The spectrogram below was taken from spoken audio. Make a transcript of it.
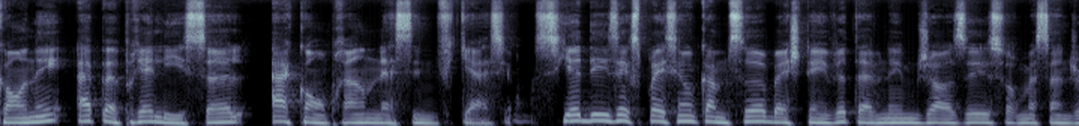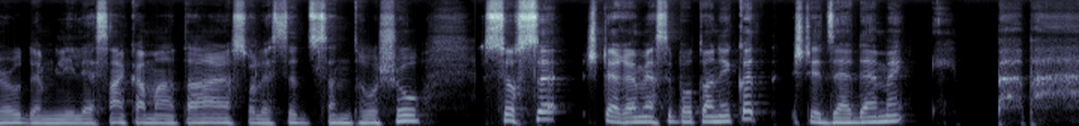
qu'on est à peu près les seuls à comprendre la signification. S'il y a des expressions comme ça, ben, je t'invite à venir me jaser sur Messenger ou de me les laisser en commentaire sur le site du Centro Show. Sur ce, je te remercie pour ton écoute. Je te dis à demain et bye bye.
